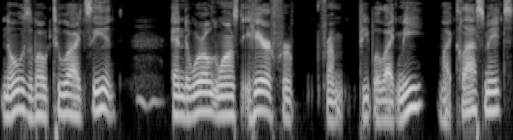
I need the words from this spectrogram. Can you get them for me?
knows about two eyed seeing Mhm. and the world wants to hear for, from people like me, my classmates,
